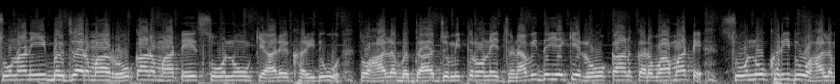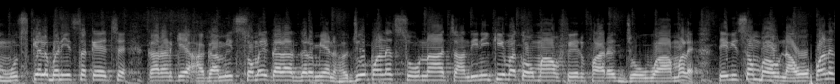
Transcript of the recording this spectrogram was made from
સોનાની બજારમાં રોકાણ માટે સોનું ક્યારે ખરીદવું? તો હાલ બધા જ મિત્રોને જણાવી દઈએ કે રોકાણ કરવા માટે સોનું ખરીદવું હાલ મુશ્કેલ બની શકે છે, કારણ કે આગામી સમયગાળા દરમિયાન હજુ પણ સોના ચાંદીની કિંમતોમાં ફેરફાર જોવા મળે તેવી સંભાવનાઓ પણ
